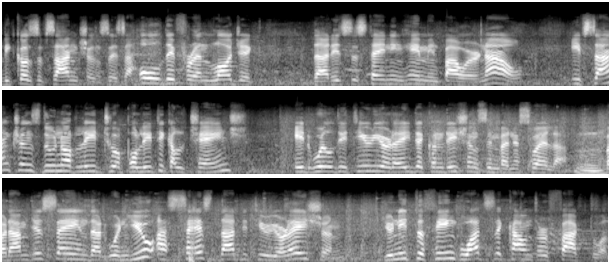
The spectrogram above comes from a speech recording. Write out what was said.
because of sanctions. It's a whole different logic that is sustaining him in power. Now, if sanctions do not lead to a political change, it will deteriorate the conditions in Venezuela. Mm. But I'm just saying that when you assess that deterioration, you need to think what's the counterfactual?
